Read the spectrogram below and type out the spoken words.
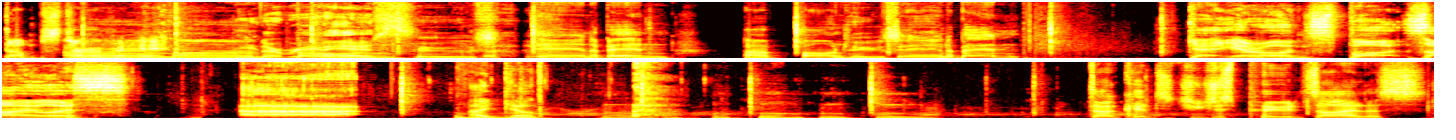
dumpster over here. I'm on There really Bon is. who's in a bin. A bon who's in a bin. Get your own spot, Zylus. Ah! I killed. Duncan, did you just poo Zylus?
